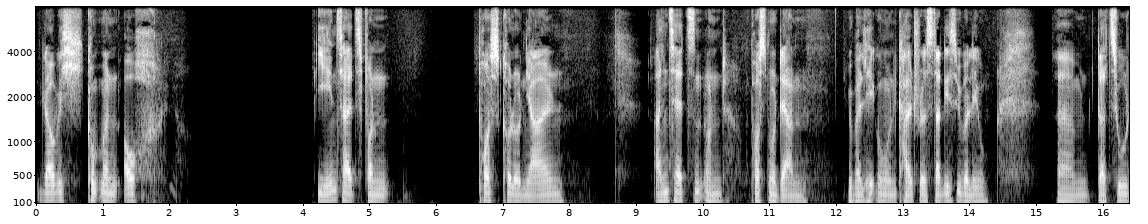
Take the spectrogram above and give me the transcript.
glaube ich, kommt man auch jenseits von postkolonialen Ansätzen und postmodernen Überlegungen und Cultural Studies Überlegungen ähm, dazu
